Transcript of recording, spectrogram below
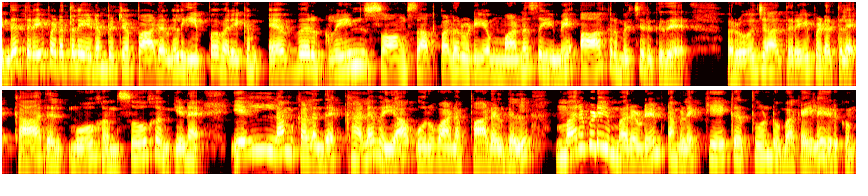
இந்த திரைப்படத்தில் இடம்பெற்ற பாடல்கள் இப்போ வரைக்கும் எவர் கிரீன் சாங்ஸாக பலருடைய மனசையுமே ஆக்கிரமிச்சிருக்குது. ரோஜா திரைப்படத்தில் காதல் மோகம் சோகம் என எல்லாம் கலந்த கலவையாக உருவான பாடல்கள் மறுபடியும் மறுபடியும் நம்மளை கேட்க தூண்டும் வகையில் இருக்கும்.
